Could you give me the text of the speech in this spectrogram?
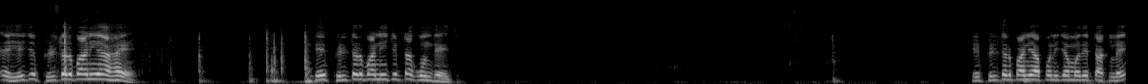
हे जे फिल्टर पाणी आहे हे फिल्टर पाणी टाकून द्यायचं. हे फिल्टर पाणी आपण याच्यामध्ये टाकलंय.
